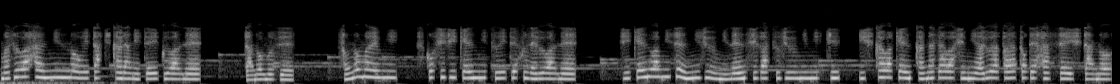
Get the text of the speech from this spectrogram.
まずは犯人の生い立ちから見ていくわね。頼むぜ。その前に、少し事件について触れるわね。事件は2022年4月12日、石川県金沢市にあるアパートで発生したの。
